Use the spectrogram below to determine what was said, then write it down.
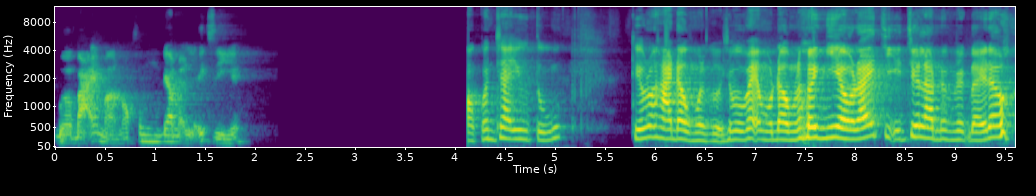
bừa bãi mà nó không đem lại lợi ích gì ấy. Học con trai ưu tú. Kiếm được hai đồng mà gửi cho bố mẹ một đồng là hơi nhiều đấy chị chưa làm được việc đấy đâu.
